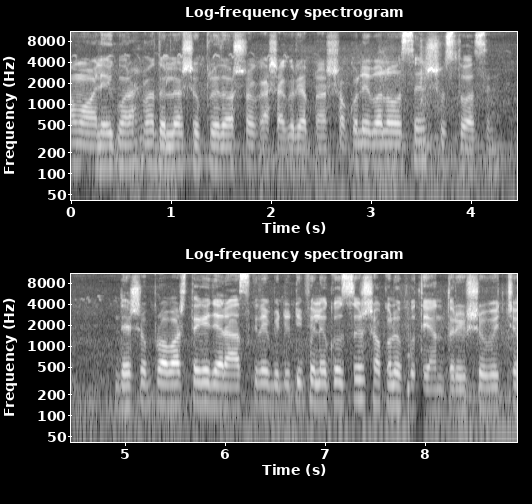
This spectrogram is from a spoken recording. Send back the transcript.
আসসালামু আলাইকুম রহমতুল্লাহ। সুপ্রিয় দর্শক, আশা করি আপনারা সকলে ভালো আছেন, সুস্থ আছেন। দেশ ও প্রবাস থেকে যারা আজকের ভিডিওটি ফেলে করছে সকলের প্রতি আন্তরিক শুভেচ্ছা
